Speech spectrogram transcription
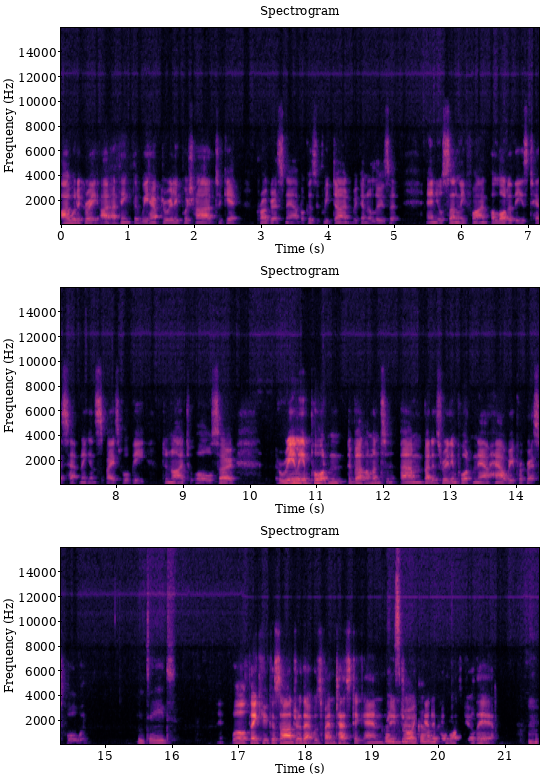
I would agree. I, I think that we have to really push hard to get progress now because if we don't, we're going to lose it. And you'll suddenly find a lot of these tests happening and space will be denied to all. So, really important development, um, but it's really important now how we progress forward. Indeed. Well, thank you, Cassandra. That was fantastic and Thanks, enjoy. Canada whilst you're there.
